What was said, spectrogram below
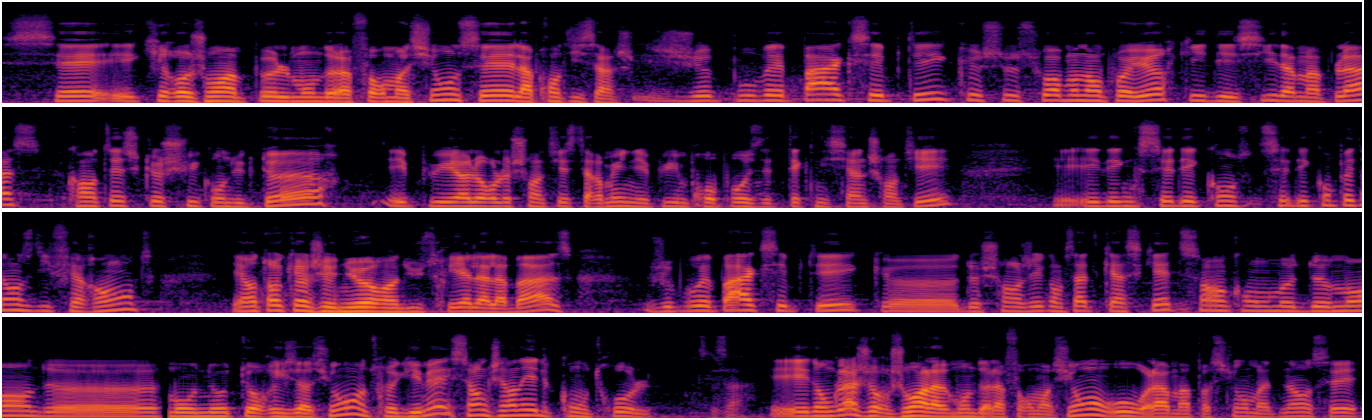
c'est et qui rejoint un peu le monde de la formation, c'est l'apprentissage. Je ne pouvais pas accepter que ce soit mon employeur qui décide à ma place quand est-ce que je suis conducteur. Et puis alors le chantier se termine et puis il me propose d'être technicien de chantier. Et, et donc c'est des, des compétences différentes. Et en tant qu'ingénieur industriel à la base, je ne pouvais pas accepter que de changer comme ça de casquette sans qu'on me demande euh, mon autorisation, entre guillemets, sans que j'en ai le contrôle. C'est ça. Et donc là, je rejoins le monde de la formation, où voilà, ma passion maintenant, c'est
